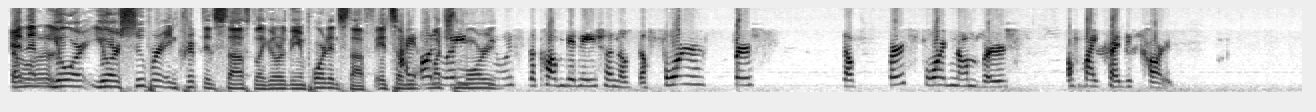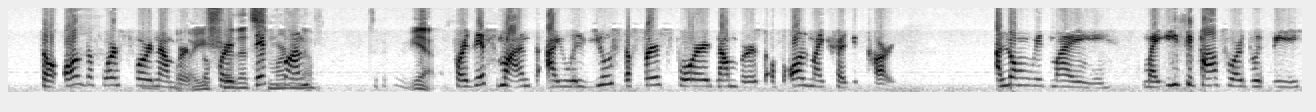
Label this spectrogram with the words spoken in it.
And then uh, your your super encrypted stuff, like or the important stuff, it's a I much always more. use the combination of the four first, the first four numbers of my credit card. So all the first four numbers. Are you so sure for that's this smart month, enough? Yeah. for this month, I will use the first four numbers of all my credit cards, along with my my easy password would be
